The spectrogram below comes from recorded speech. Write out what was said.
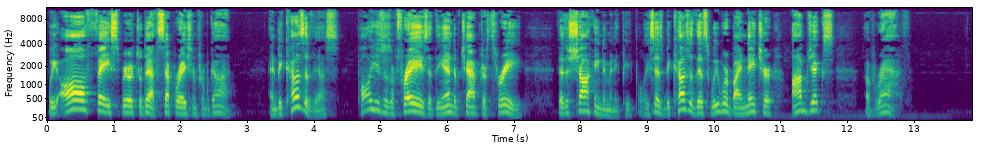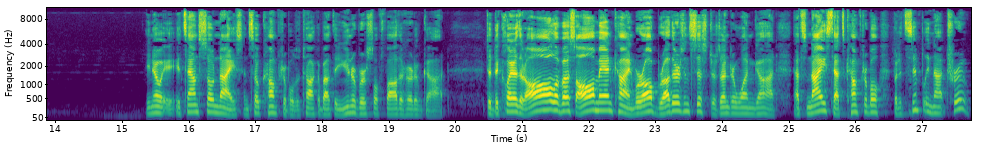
we all face spiritual death, separation from God. And because of this, Paul uses a phrase at the end of chapter 3 that is shocking to many people. He says, Because of this, we were by nature objects of wrath. You know, it, sounds so nice and so comfortable to talk about the universal fatherhood of God, to declare that all of us, all mankind, we're all brothers and sisters under one God. That's nice, that's comfortable, but it's simply not true.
